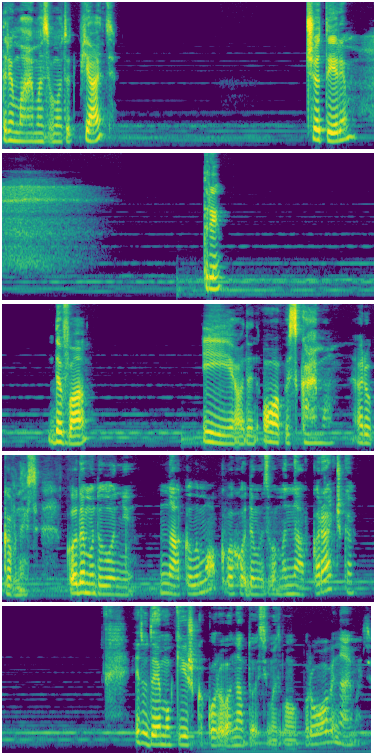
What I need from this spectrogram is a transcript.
Тримаємо з вами тут 5, 4, 3, 2 і 1. Опускаємо руки вниз. Кладемо долоні на килимок, виходимо з вами навкарачки. І додаємо кішка корова навдосі. Ми з вами провінаємось.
